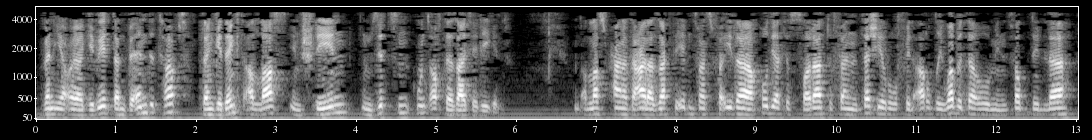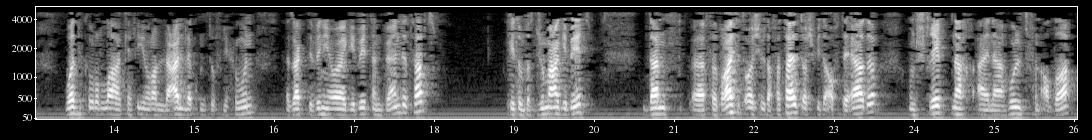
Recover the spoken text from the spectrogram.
Wenn ihr euer Gebet dann beendet habt, dann gedenkt Allahs im Stehen, im Sitzen und auf der Seite liegend. Und Allah subhanahu wa ta'ala sagte ebenfalls, فَإِذَا قُضِيَتِ الصَّلَاةُ فَانْتَشِرُوا فِي الْأَرْضِ وَابْتَغُوا مِنْ فَضْلِ اللَّهِ وَاذْكُرُوا اللَّهَ كَثِيرًا لَعَلَّكُمْ تُفْلِحُونَ Er sagte, wenn ihr euer Gebet dann beendet habt, geht um das Jum'a-Gebet, dann äh, verbreitet euch oder verteilt euch wieder auf der Erde und strebt nach einer Huld von Allah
